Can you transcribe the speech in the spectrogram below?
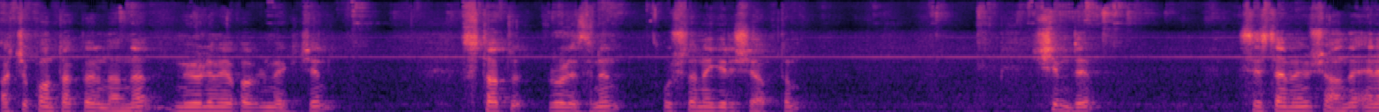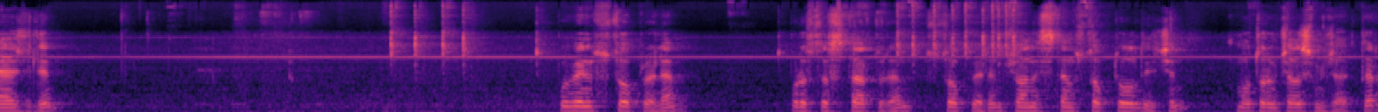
açık kontaklarından da mühürleme yapabilmek için start rölesinin uçlarına giriş yaptım. Şimdi sistem benim şu anda enerjili. Bu benim stop rölem. Burası da start rölem. Stop verim. Şu anda sistem stopta olduğu için motorum çalışmayacaktır.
